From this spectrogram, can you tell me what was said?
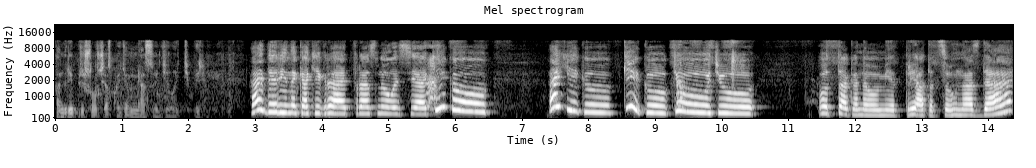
Андрей пришел, сейчас пойдем мясо делать теперь. Ай, Дарина как играет, проснулась. Кикук! Ай, кикук, кикук, чу-чу. Вот так она умеет прятаться у нас, да?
